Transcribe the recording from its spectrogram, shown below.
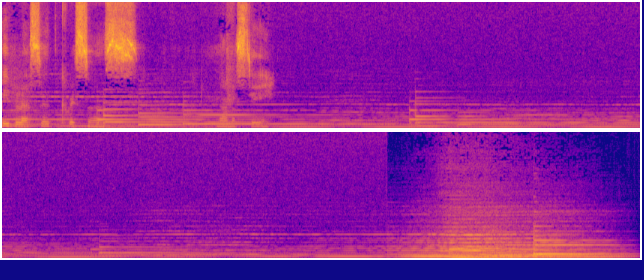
Blessed Christmas. Namaste.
